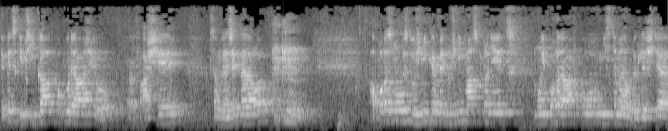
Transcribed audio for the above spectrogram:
Typický příklad, pokud já žiju v Aši, jsem věřitel a podle smlouvy s dlužníkem mi dlužník má splnit moji pohledávku v místě mého bydliště.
